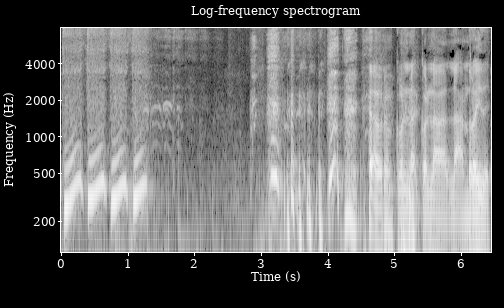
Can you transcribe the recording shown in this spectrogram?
cabrón, con la, con la, la androide.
